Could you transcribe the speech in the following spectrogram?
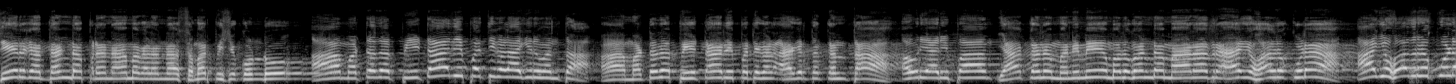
ದೀರ್ಘ ದಂಡ ಪ್ರಣಾಮಗಳನ್ನ ಸಮರ್ಪಿಸಿಕೊಂಡು ಆ ಮಠದ ಪೀಠಾಧಿಪತಿಗಳಾಗಿರುವಂತ ಆ ಮಠದ ಪೀಠಾಧಿಪತಿಗಳಾಗಿರ್ತಕ್ಕಂಥ ಅವ್ರು ಯಾರಿಪ್ಪ? ಯಾಕನ ಮನಿಮೆ ಮದಗೊಂಡ ಮಾರಾದ್ರ ಆಗಿ ಹೋದ್ರು ಕೂಡ ಆಗಿ ಹೋದ್ರು ಕೂಡ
